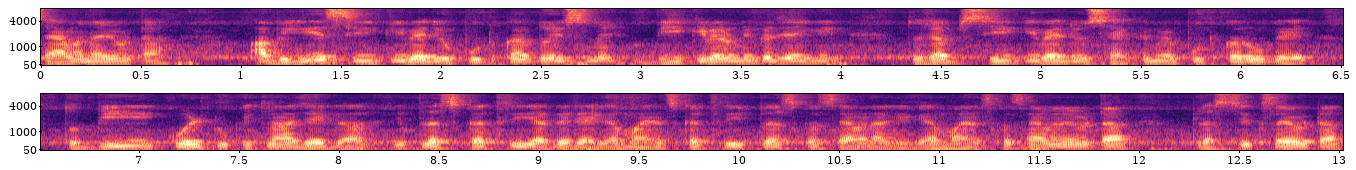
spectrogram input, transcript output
सेवन आयोटा अब ये सी की वैल्यू पुट कर दो इसमें बी की वैल्यू निकल जाएगी। तो जब सी की वैल्यू सेकंड में पुट करोगे तो बी इक्वल टू कितना आ जाएगा? ये प्लस का थ्री आगे जाएगा माइनस का थ्री प्लस का सेवन आगे गया। माइनस का seven iota plus six iota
